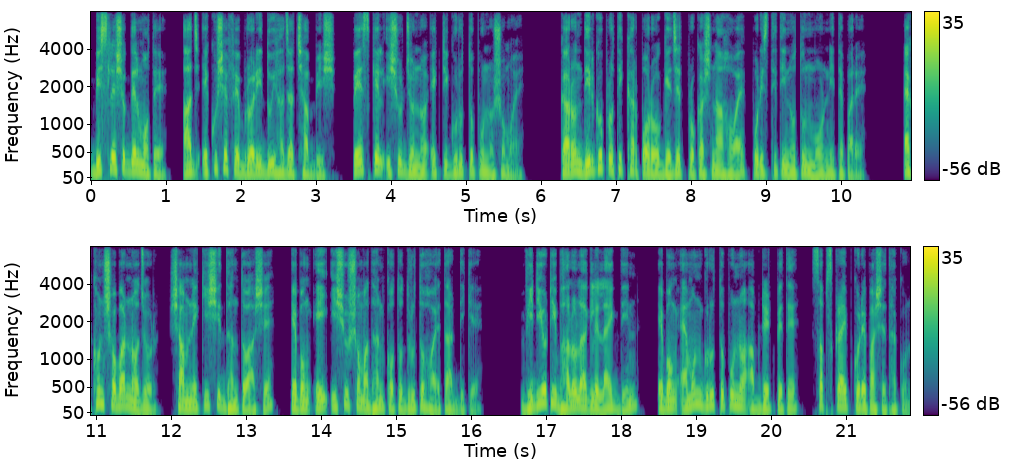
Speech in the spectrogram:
বিশ্লেষকদের মতে, আজ একুশে ফেব্রুয়ারি দুই পেস্কেল ইস্যুর জন্য একটি গুরুত্বপূর্ণ সময়। কারণ দীর্ঘ প্রতীক্ষার পরও গেজেট প্রকাশ না হওয়ায় পরিস্থিতি নতুন মোড় নিতে পারে। এখন সবার নজর সামনে কি সিদ্ধান্ত আসে এবং এই ইস্যুর সমাধান কত দ্রুত হয় তার দিকে। ভিডিওটি ভালো লাগলে লাইক দিন এবং এমন গুরুত্বপূর্ণ আপডেট পেতে সাবস্ক্রাইব করে পাশে থাকুন।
